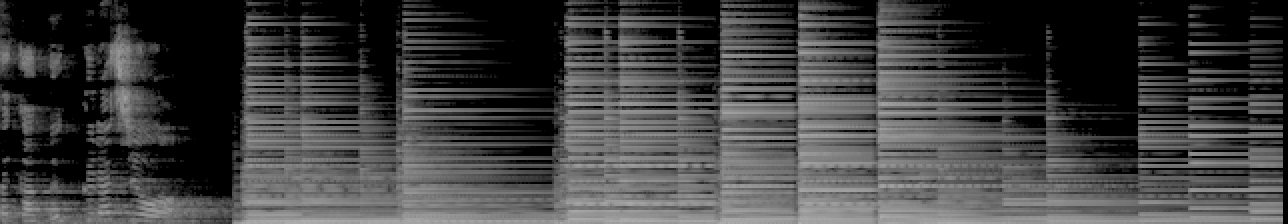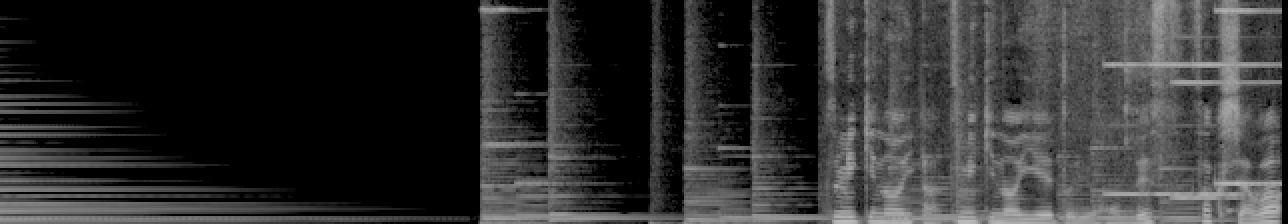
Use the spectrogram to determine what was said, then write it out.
阪ブックラジオ。積み木のあ積み木の家という本です。作者は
